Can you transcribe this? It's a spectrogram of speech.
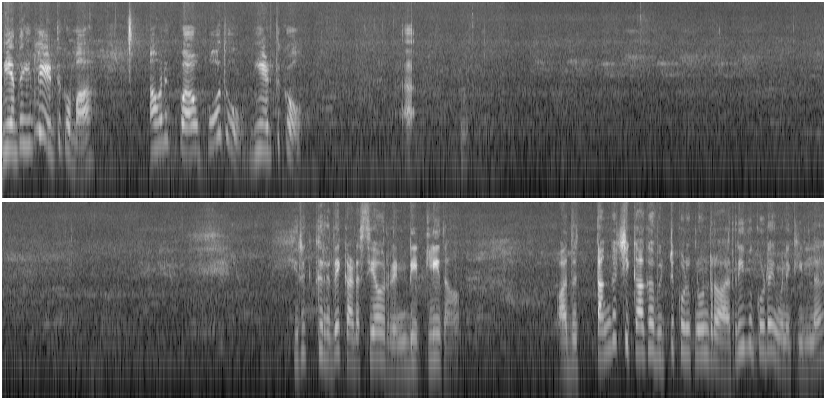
நீ அந்த இட்லி எடுத்துக்கோமா? அவனுக்கு போதும். நீ எடுத்துக்கோ. இருக்கிறதே கடைசியா ஒரு ரெண்டு இட்லி தான். அது தங்கச்சிக்காக விட்டு கொடுக்கணுன்ற அறிவு கூட இவனுக்கு இல்ல.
